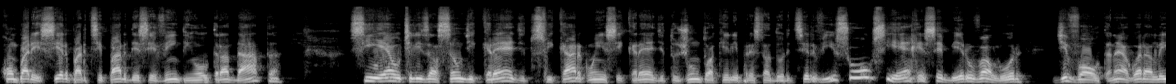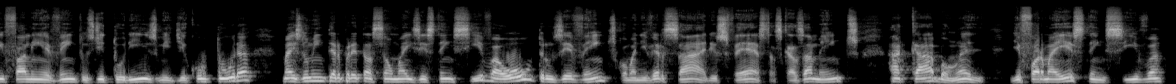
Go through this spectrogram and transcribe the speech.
comparecer, participar desse evento em outra data, se é a utilização de créditos, ficar com esse crédito junto àquele prestador de serviço, ou se é receber o valor de volta. Né? Agora a lei fala em eventos de turismo e de cultura, mas numa interpretação mais extensiva, outros eventos, como aniversários, festas, casamentos, acabam né, de forma extensiva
